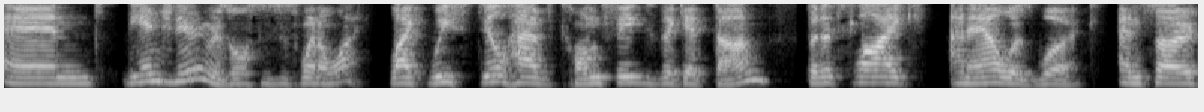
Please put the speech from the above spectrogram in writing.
And the engineering resources just went away. Like we still have configs that get done, but it's like an hour's work. And so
